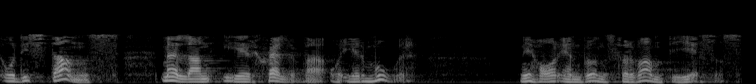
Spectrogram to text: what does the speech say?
och distans mellan er själva och er mor. Ni har en bundsförvant i Jesus.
